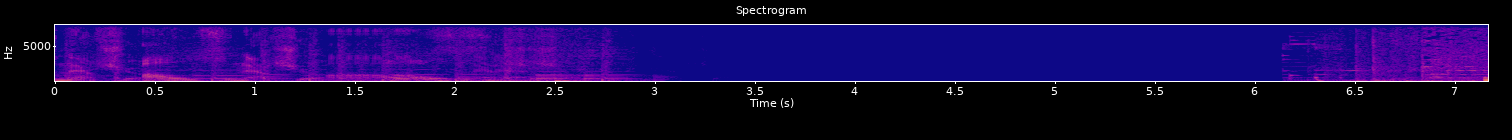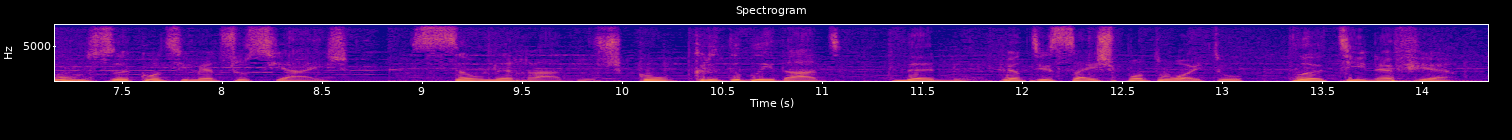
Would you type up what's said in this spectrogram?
Nation. House Nation. Os acontecimentos sociais são narrados com credibilidade na 96.8 Platina FM.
